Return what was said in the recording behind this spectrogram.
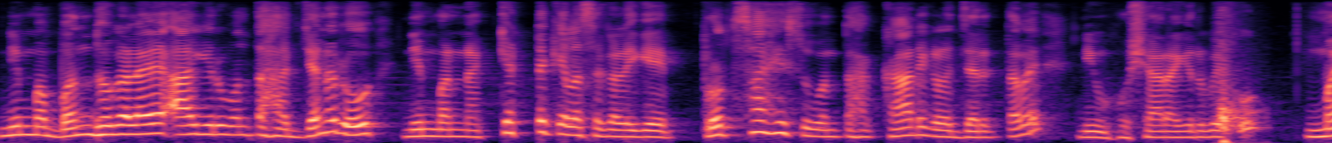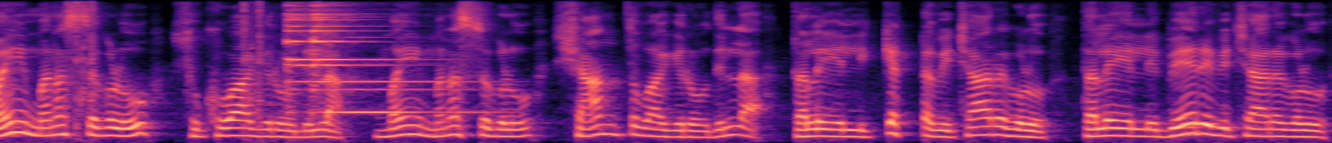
ನಿಮ್ಮ ಬಂಧುಗಳೇ ಆಗಿರುವಂತಹ ಜನರು ನಿಮ್ಮನ್ನು ಕೆಟ್ಟ ಕೆಲಸಗಳಿಗೆ ಪ್ರೋತ್ಸಾಹಿಸುವಂತಹ ಕಾರ್ಯಗಳು ಜರುಗ್ತವೆ. ನೀವು ಹುಷಾರಾಗಿರಬೇಕು. ಮೈ ಮನಸ್ಸುಗಳು ಸುಖವಾಗಿರುವುದಿಲ್ಲ, ಮೈ ಮನಸ್ಸುಗಳು ಶಾಂತವಾಗಿರುವುದಿಲ್ಲ. ತಲೆಯಲ್ಲಿ ಕೆಟ್ಟ ವಿಚಾರಗಳು, ತಲೆಯಲ್ಲಿ ಬೇರೆ ವಿಚಾರಗಳು,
